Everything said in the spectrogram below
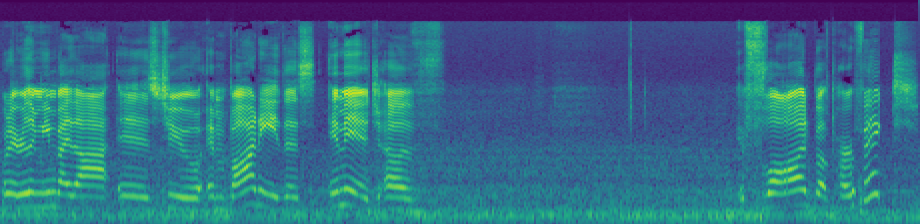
what I really mean by that is to embody this image of flawed but perfect.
